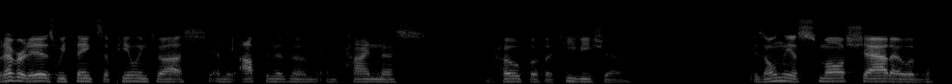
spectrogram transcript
Whatever it is we think is appealing to us and the optimism and kindness and hope of a TV show is only a small shadow of the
